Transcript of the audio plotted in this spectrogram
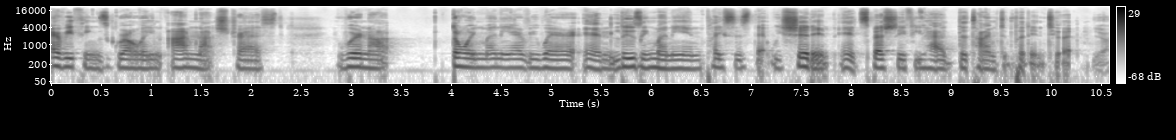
everything's growing i'm not stressed we're not throwing money everywhere and losing money in places that we shouldn't especially if you had the time to put into it Yeah.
